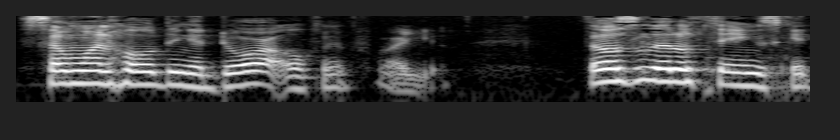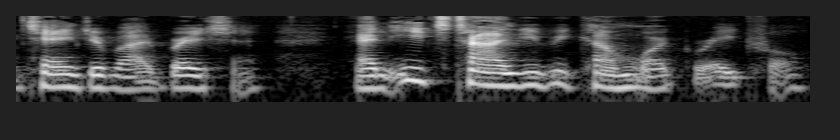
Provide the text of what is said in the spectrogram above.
someone holding a door open for you. Those little things can change your vibration. And each time you become more grateful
